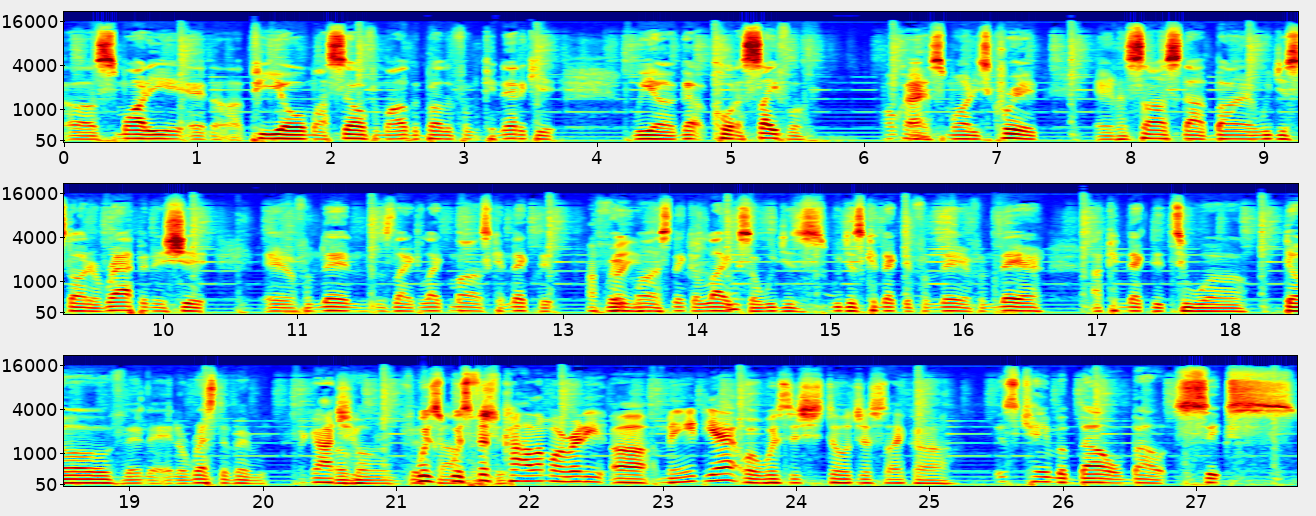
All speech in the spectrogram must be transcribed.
uh, Smarty and uh, Po, myself, and my other brother from Connecticut. We uh got caught a cipher Okay. at Smarty's crib, and Hassan stopped by, and we just started rapping and shit. And from then, it was like like minds connected. Great minds think alike. So we just we just connected from there. And from there, I connected to uh, Dove and and the rest of every. I got of, you. um, Fifth was was Fifth shit. Column already uh, made yet, or was this still just like uh This came about about six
